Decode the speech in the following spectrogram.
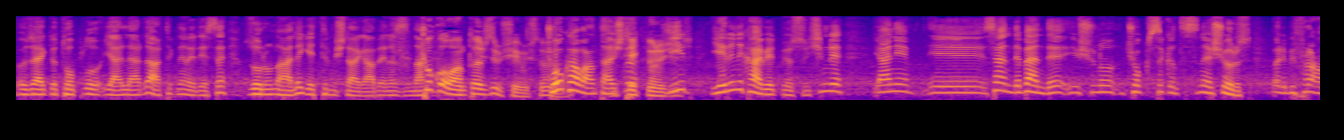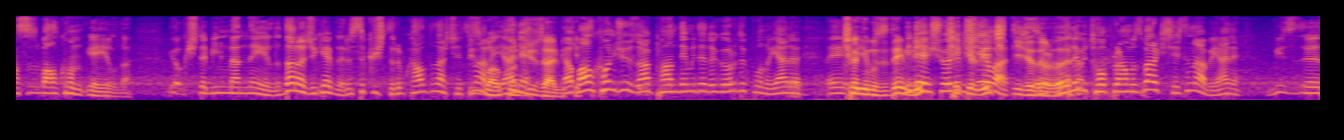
özellikle toplu yerlerde artık neredeyse zorunlu hale getirmişler galiba en azından. Çok avantajlı bir şeymiş değil mi? Çok avantajlı. Bir teknoloji. Bir yerini kaybetmiyorsun. Şimdi yani e, sen de ben de şunu çok sıkıntısını yaşıyoruz. Böyle bir Fransız balkon yayıldı. Yok işte bilmem ne yayıldı. Daracık evleri sıkıştırıp kaldılar Çetin Biz abi. balkoncuyuz yani, halbuki. Ya balkoncuyuz abi pandemide de gördük bunu. Yani e, Çayımızı bir demleyip de şöyle bir şey var. orada. Öyle bir toprağımız var ki Çetin abi yani biz e,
